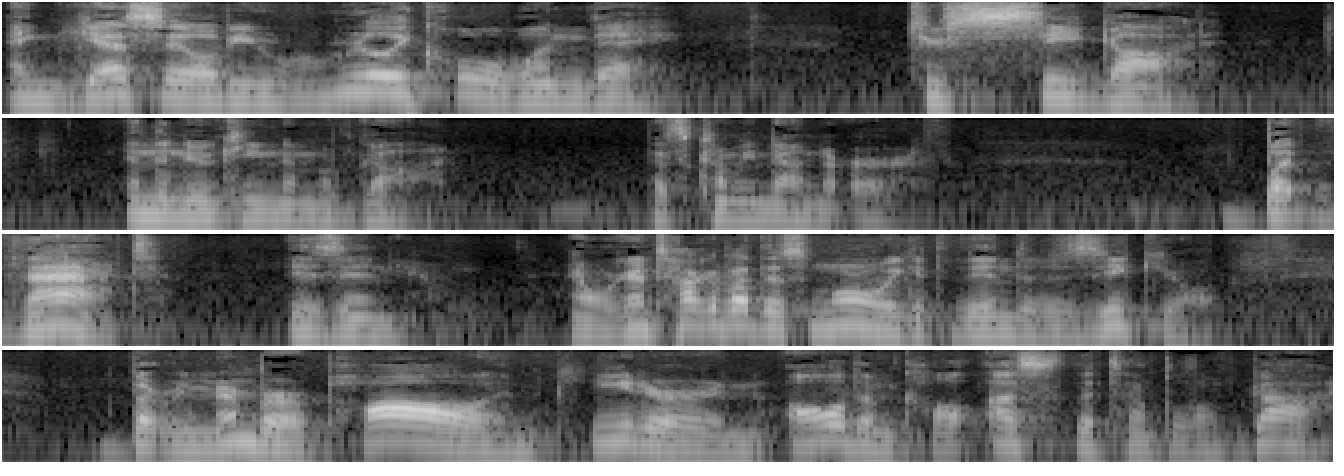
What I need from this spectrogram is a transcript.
And yes, it will be really cool one day to see God in the new kingdom of God that's coming down to earth. But that is in you. And we're going to talk about this more when we get to the end of Ezekiel. But remember, Paul and Peter and all of them call us the temple of God.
